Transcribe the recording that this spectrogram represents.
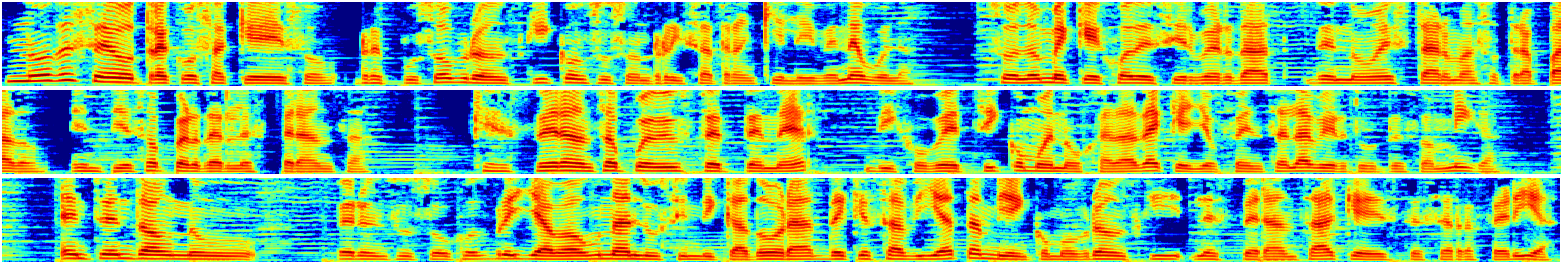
No deseo otra cosa que eso, repuso Bronsky con su sonrisa tranquila y benévola. Solo me quejo a decir verdad de no estar más atrapado. Empiezo a perder la esperanza. ¿Qué esperanza puede usted tener? dijo Betsy como enojada de aquella ofensa a la virtud de su amiga. no. Pero en sus ojos brillaba una luz indicadora de que sabía también como Bronsky la esperanza a que éste se refería.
